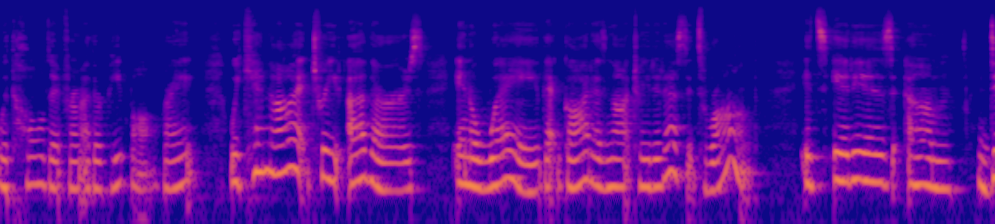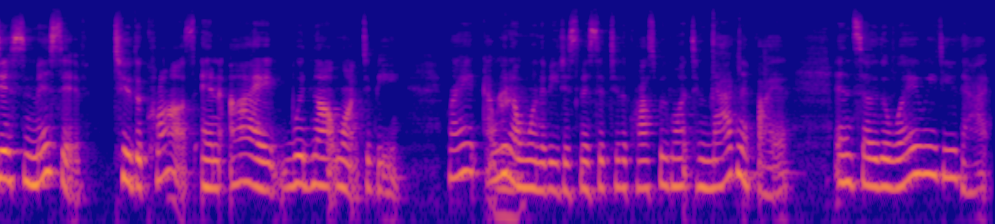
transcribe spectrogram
withhold it from other people, right? We cannot treat others in a way that God has not treated us. It's wrong. It's it is um, dismissive to the cross, and I would not want to be, right? We don't want to be dismissive to the cross. We want to magnify it, and so the way we do that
